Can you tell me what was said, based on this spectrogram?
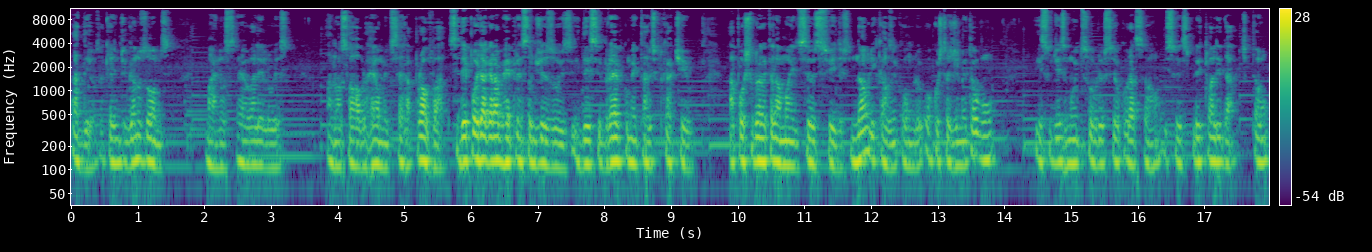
a Deus. Aqui a gente engana os homens, mas no céu, aleluia, a nossa obra realmente será provada. Se depois da grave repreensão de Jesus e desse breve comentário explicativo, a postura daquela mãe e de seus filhos não lhe causa incômodo ou constrangimento algum, isso diz muito sobre o seu coração e sua espiritualidade. Então,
